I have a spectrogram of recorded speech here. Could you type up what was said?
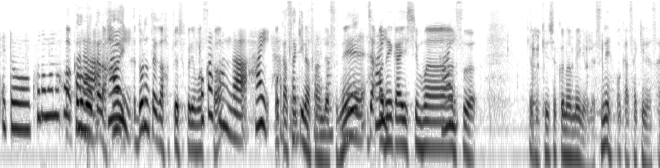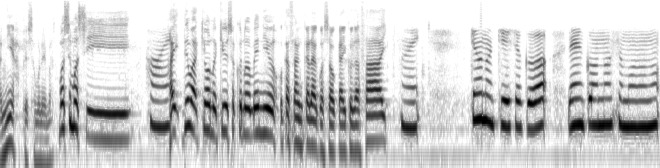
えっと、子供の方あ、から。子供から、はい、どなたが発表してくれますか？岡さんが、はい。岡咲菜さんですね。じゃあ、はいお願いします。今日の給食のメニューをですね、岡咲菜さんに発表してもらいます。もしもし。はい。はい。では、今日の給食のメニュー、岡さんからご紹介ください。はい。今日の昼食は、レンコンの酢物の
